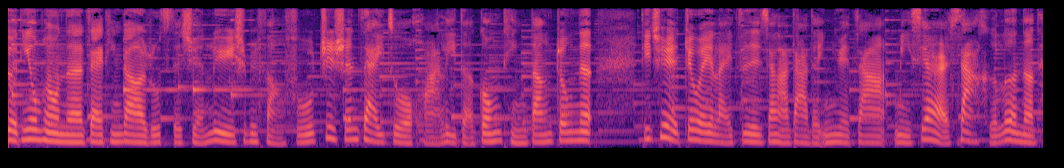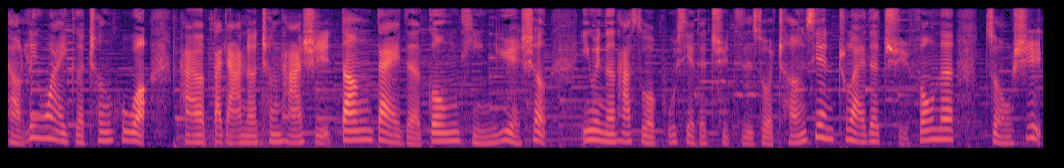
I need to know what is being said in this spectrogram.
所有听众朋友呢，在听到如此的旋律，是不是仿佛置身在一座华丽的宫廷当中呢？的确，这位来自加拿大的音乐家米歇尔·萨和勒呢，他有另外一个称呼哦，他大家呢称他是当代的宫廷乐圣，因为呢他所谱写的曲子所呈现出来的曲风呢，总是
